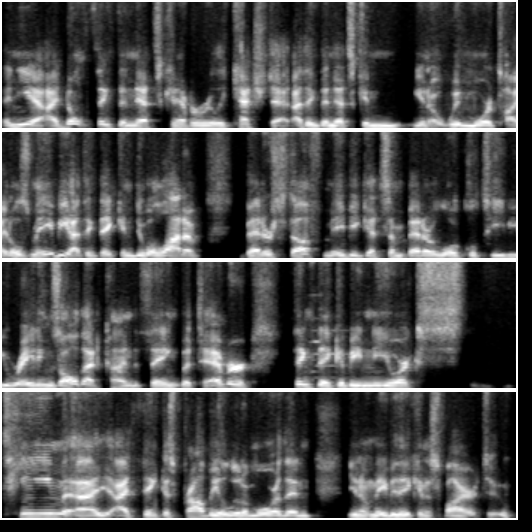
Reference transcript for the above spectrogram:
and yeah, I don't think the Nets can ever really catch that. I think the Nets can, you know, win more titles, maybe. I think they can do a lot of better stuff, maybe get some better local TV ratings, all that kind of thing. But to ever think they could be New York's team, uh, I think is probably a little more than you know maybe they can aspire to.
